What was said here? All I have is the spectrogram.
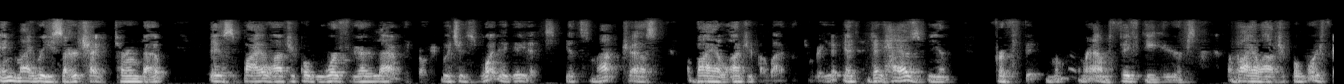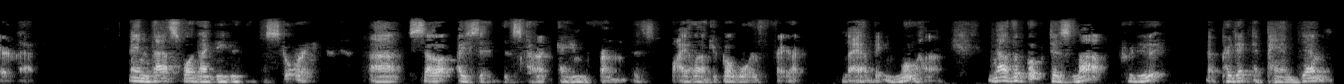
in my research, I turned out this biological warfare laboratory, which is what it is. It's not just a biological laboratory. It, it has been for around 50 years, a biological warfare lab. And that's what I needed in the story. Uh, so I said this came from this biological warfare lab in Wuhan. Now the book does not predict, uh, predict a pandemic.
